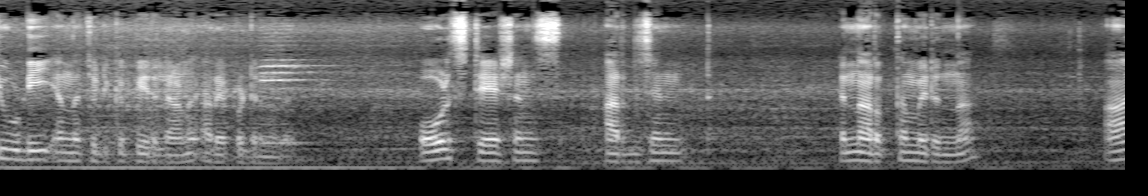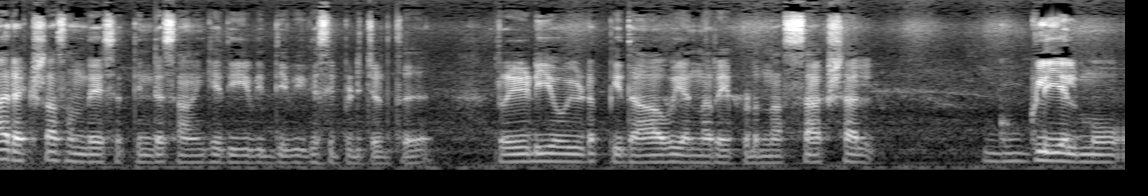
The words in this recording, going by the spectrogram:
ക്യു ഡി എന്ന ചുരുക്കപ്പേരിലാണ് അറിയപ്പെട്ടിരുന്നത്. ഓൾ സ്റ്റേഷൻസ് അർജന്റ് എന്നർത്ഥം വരുന്ന ആ രക്ഷാ സന്ദേശത്തിന്റെ സാങ്കേതിക വിദ്യ വികസിപ്പിച്ചെടുത്ത് റേഡിയോയുടെ പിതാവ് എന്നറിയപ്പെടുന്ന സാക്ഷാൽ ഗുഗ്ലിയൽമോ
